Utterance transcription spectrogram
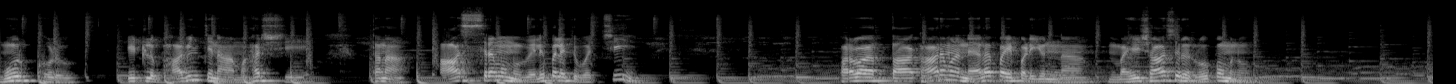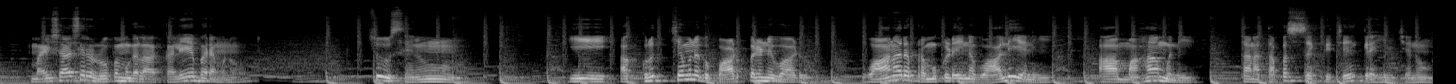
మూర్ఖుడు. ఇట్లు భావించిన ఆ మహర్షి తన ఆశ్రమము వెలుపలికి వచ్చి పర్వతాకారమున నేలపై పడియున్న మహిషాసుర రూపమును మహిషాసుర రూపము గల కలేబరమును చూసెను. ఈ అకృత్యమునకు పాడ్పడినవాడు వానర ప్రముఖుడైన వాలి అని ఆ మహాముని తన తపశ్శక్తిచే గ్రహించెను.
